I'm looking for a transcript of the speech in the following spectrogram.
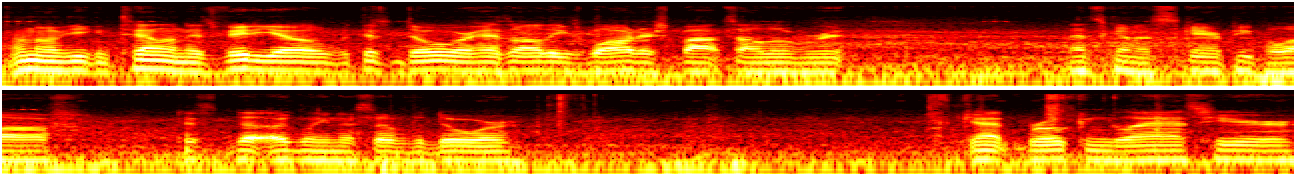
I don't know if you can tell in this video, but this door has all these water spots all over it. That's gonna scare people off. Just the ugliness of the door. Got broken glass here.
